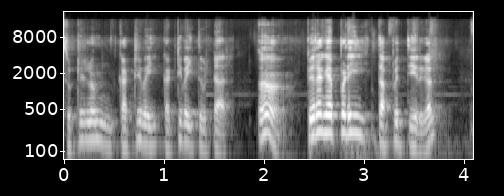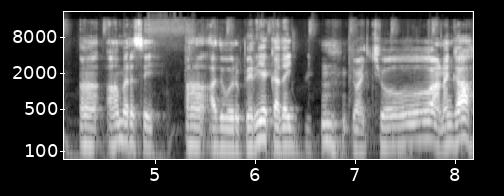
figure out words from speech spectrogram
சுற்றிலும் கட்டி வை கட்டி வைத்து விட்டார் ஆ. பிறகு எப்படி தப்பித்தீர்கள்? ஆ, ஆ, அது ஒரு பெரிய கதை. அச்சோ அனங்கா.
